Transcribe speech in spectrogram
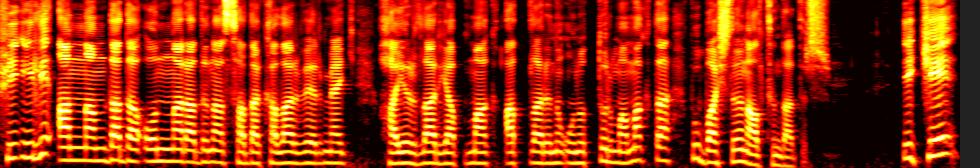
Fiili anlamda da onlar adına sadakalar vermek, hayırlar yapmak, atlarını unutturmamak da bu başlığın altındadır. İki,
